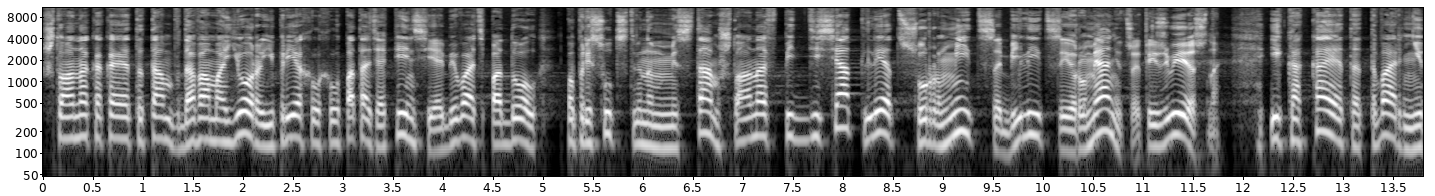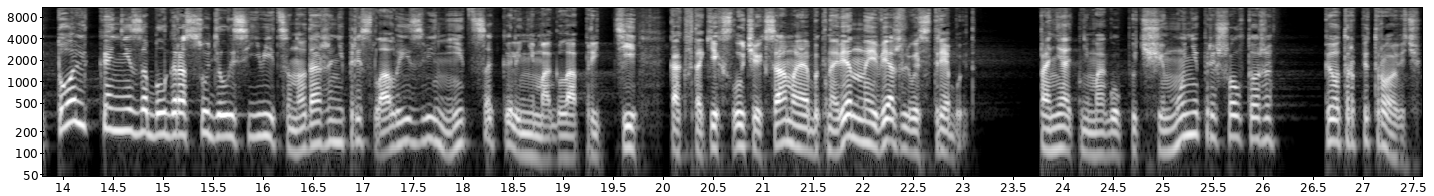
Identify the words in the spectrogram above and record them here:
что она какая-то там вдова майора и приехала хлопотать о пенсии обивать подол по присутственным местам, что она в 50 лет сурмится, белится и румянится, это известно. И какая-то тварь не только не заблагорассудилась явиться, но даже не прислала извиниться, коли не могла прийти, как в таких случаях самая обыкновенная вежливость требует. Понять не могу, почему не пришел тоже Петр Петрович.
